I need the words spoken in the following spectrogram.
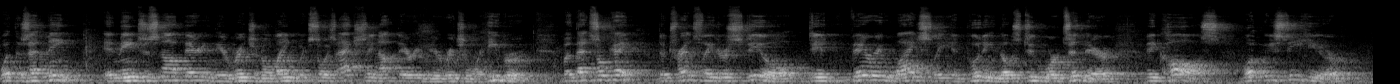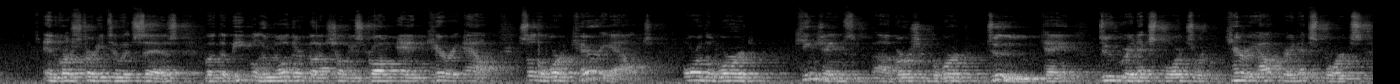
What does that mean? It means it's not there in the original language. So it's actually not there in the original Hebrew. But that's okay. The translators still did very wisely in putting those two words in there because what we see here in verse 32 it says, But the people who know their God shall be strong and carry out. So the word carry out, or the word King James uh, Version, the word do, okay, do great exploits or carry out great exploits,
